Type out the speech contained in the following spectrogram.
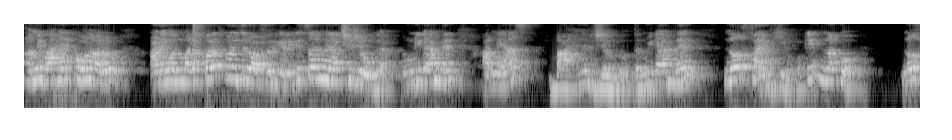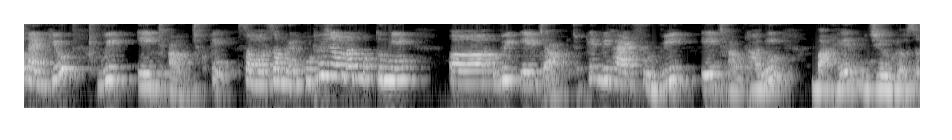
आम्ही बाहेर खाऊन आलो आणि मग मला परत कोणीतरी ऑफर केलं की चल मीनाक्षी जेवूया. मी काय म्हणेन? आम्ही आज बाहेर जेवलो. तर मी काय म्हणेन? नो थँक्यू ओके नको. No thank you we ate out okay समोरचा म्हणेल कुठे जेवलात मग तुम्ही? We ate out okay we had food we ate out आम्ही बाहेर जेवलो. सो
